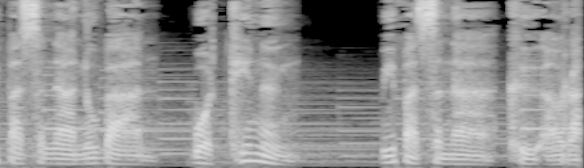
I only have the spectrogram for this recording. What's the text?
ิปัสสนานุบาล บทที่หนึ่งวิปัสสนาคืออะไร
